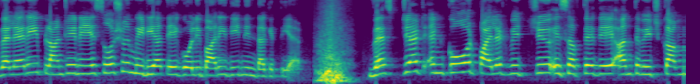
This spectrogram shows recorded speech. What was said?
ਵੈਲੇਰੀ ਪਲਾਂਟੇ ਨੇ ਸੋਸ਼ਲ ਮੀਡੀਆ ਤੇ ਗੋਲੀਬਾਰੀ ਦੀ ਨਿੰਦਾ ਕੀਤੀ ਹੈ। ਵੈਸਟਜੈਟ ਐਨਕੋਰ ਪਾਇਲਟ ਵਿੱਚ ਇਸ ਹਫ਼ਤੇ ਦੇ ਅੰਤ ਵਿੱਚ ਕੰਮ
